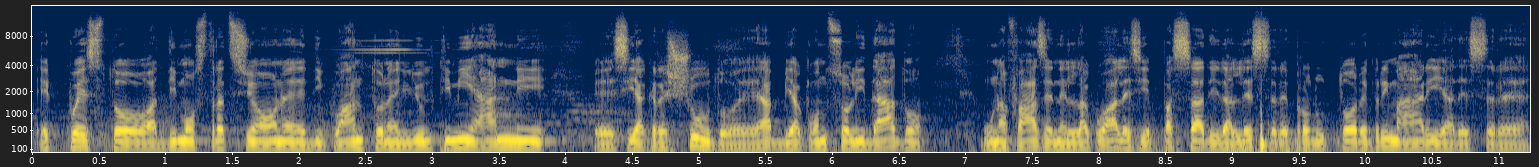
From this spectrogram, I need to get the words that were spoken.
e questo a dimostrazione di quanto negli ultimi anni eh, sia cresciuto e abbia consolidato una fase nella quale si è passati dall'essere produttore primari ad essere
